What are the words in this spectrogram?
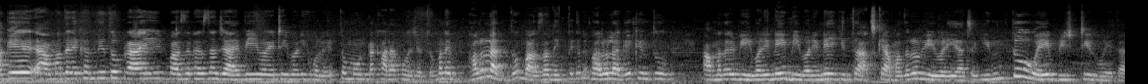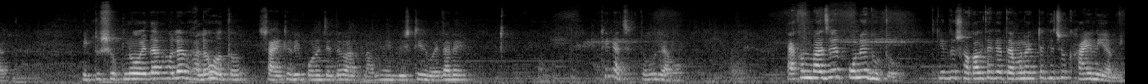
আগে আমাদের এখান দিয়ে তো প্রায় বাজনা টাজনা যায় বিয়ে বাড়ি, টিয়ে বাড়ি হলে, তো মনটা খারাপ হয়ে যেত। মানে ভালো লাগতো, বাজনা দেখতে গেলে ভালো লাগে, কিন্তু আমাদের বিয়ে বাড়ি নেই, বিয়ে বাড়ি নেই, কিন্তু আজকে আমাদেরও বিয়ে বাড়ি আছে। কিন্তু এই বৃষ্টির ওয়েদার একটু শুকনো ওয়েদার হলে ভালো হতো। শাড়ি ঠাড়ি পরে যেতে পারতাম, এই বৃষ্টির ওয়েদারে ঠিক আছে, তবু যাব। এখন বাজে পনে দুটো। কিন্তু সকাল থেকে তেমন একটা কিছু খাইনি আমি।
